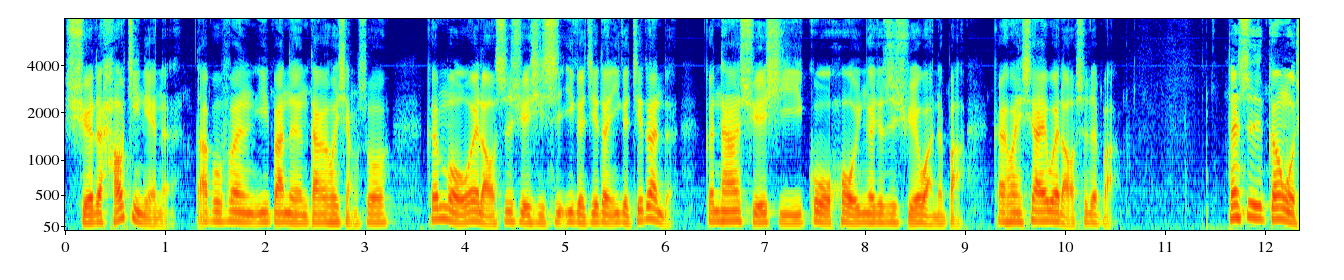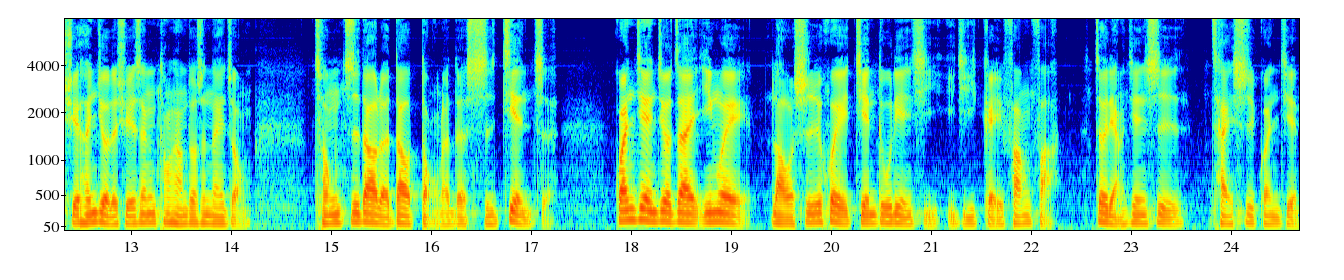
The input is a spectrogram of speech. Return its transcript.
学了好几年了，大部分一般的人大概会想说，跟某位老师学习是一个阶段一个阶段的，跟他学习过后应该就是学完了吧，该换下一位老师了吧。但是跟我学很久的学生，通常都是那种从知道了到懂了的实践者。关键就在因为老师会监督练习以及给方法，这两件事才是关键。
